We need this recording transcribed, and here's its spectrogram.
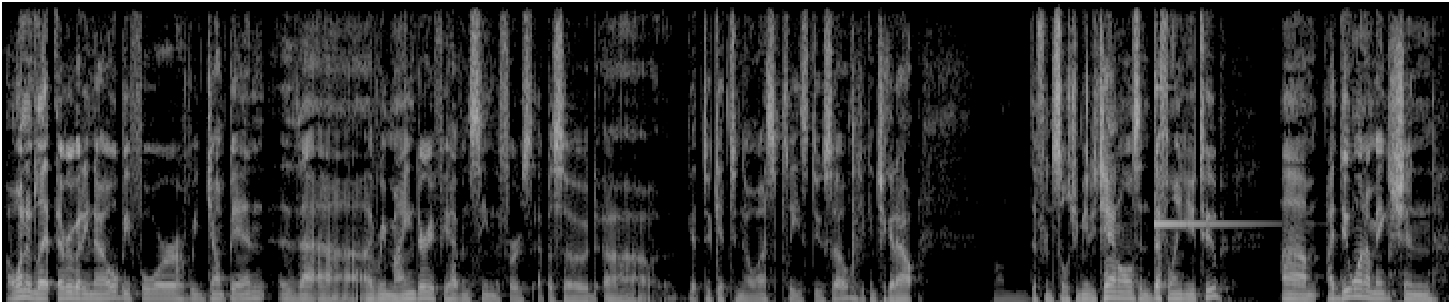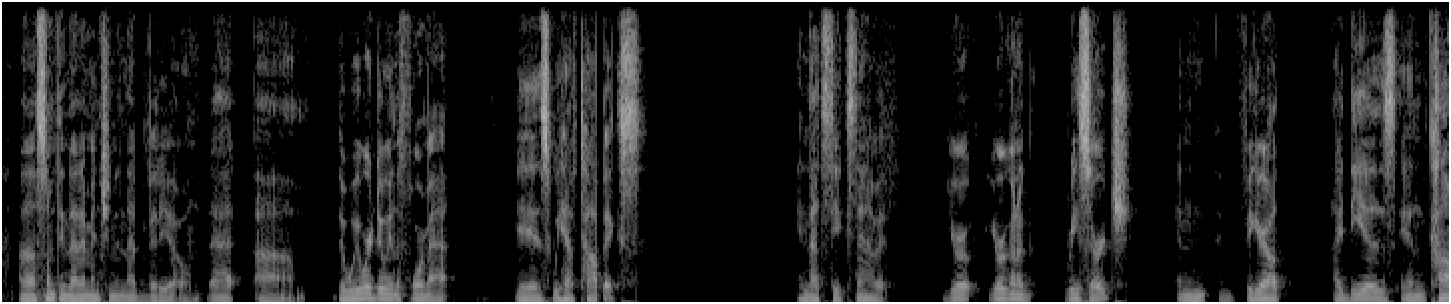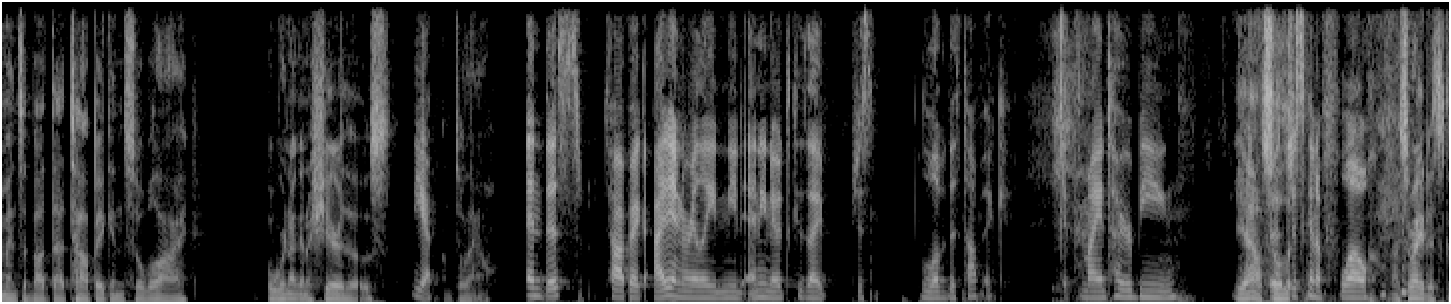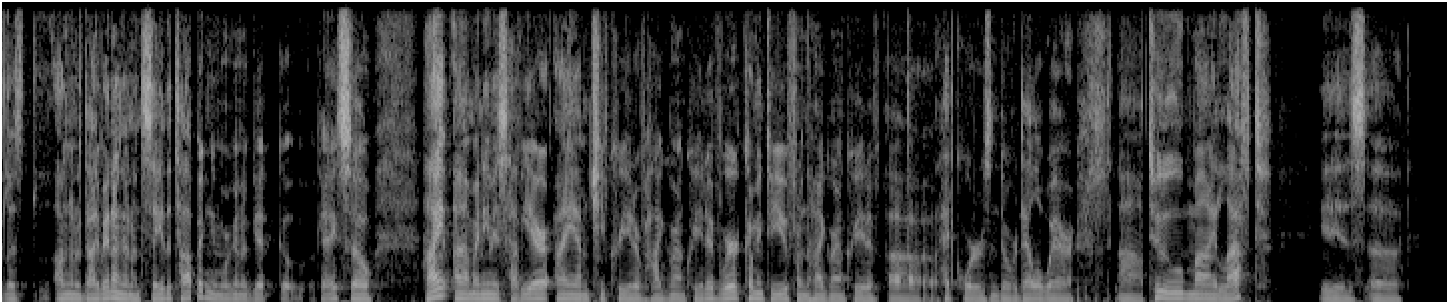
I want to let everybody know before we jump in that uh, a reminder if you haven't seen the first episode, uh, get to get to know us, please do so. You can check it out on different social media channels and definitely YouTube. Um, I do want to mention uh, something that I mentioned in that video that um, the way we're doing the format is we have topics, and that's the extent of it. You're you're gonna research and and figure out ideas and comments about that topic, and so will I. But we're not gonna share those yeah. until now. And this topic, I didn't really need any notes because I just love this topic. It's my entire being. Yeah, So, so it's just gonna flow. That's right. It's, let's, I'm going to dive in. I'm going to say the topic, and we're going to get go. Okay. So, hi, uh, my name is Javier. I am chief creator of High Ground Creative. We're coming to you from the High Ground Creative uh, headquarters in Dover, Delaware. Uh, to my left, it is.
